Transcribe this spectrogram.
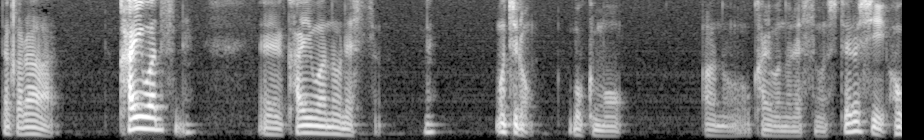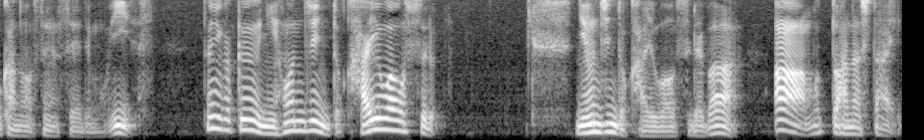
だから会話ですね、えー会話のレッスン、ね、もちろん僕もあの会話のレッスンをしてるし他の先生でもいいです。とにかく日本人と会話をする。日本人と会話をすればああもっと話したい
